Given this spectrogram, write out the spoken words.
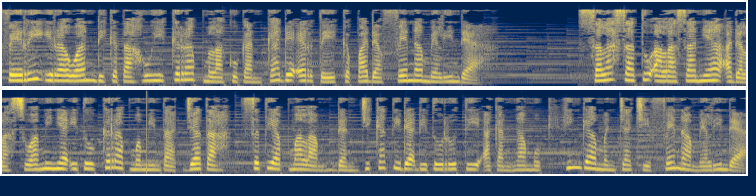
Ferry Irawan diketahui kerap melakukan KDRT kepada Vena Melinda. Salah satu alasannya adalah suaminya itu kerap meminta jatah setiap malam dan jika tidak dituruti akan ngamuk hingga mencaci Vena Melinda.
